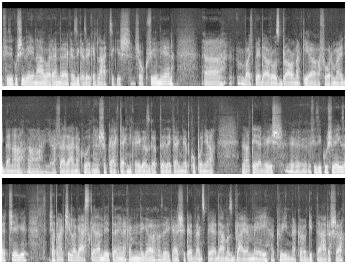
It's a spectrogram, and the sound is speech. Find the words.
fizikusi vénával rendelkezik, ezeket látszik is sok filmjén. Vagy például Ross Brown, aki a Forma 1-ben a, a, a ferrari volt nagyon sokáig technikai igazgató, egyik legnagyobb koponya a téren, ő is fizikus végzettségű. És hát meg csillagász kell említeni, nekem mindig az egyik első kedvenc példám az Brian May, a Queennek a gitárosa,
